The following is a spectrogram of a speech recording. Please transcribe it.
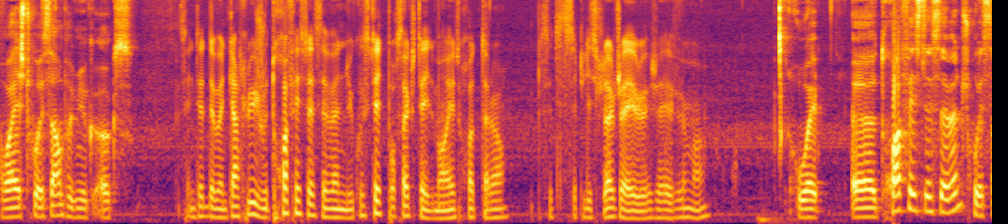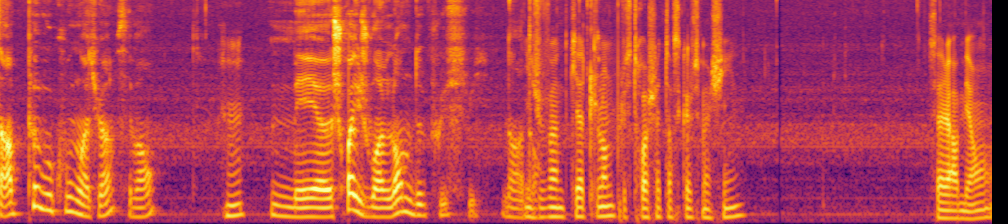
Ouais, je trouvais ça un peu mieux que Hawks. C'est une tête de bonne carte. Lui, il joue 3 Faceless Seven. Du coup, c'est peut-être pour ça que je t'avais demandé 3 tout à l'heure. C'était cette liste-là que j'avais, j'avais vu, moi. Ouais. Euh, 3 Faceless 7, je trouvais ça un peu beaucoup, moi, tu vois. C'est marrant. Hmm. Mais euh, je crois qu'il joue un land de plus, lui. Non, Il joue 24 landes plus 3 Shatter Skull Smashing. Ça a l'air bien.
